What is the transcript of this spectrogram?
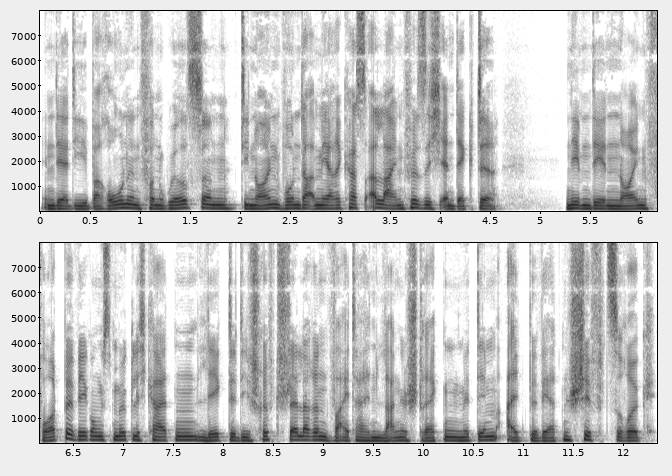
in der die Baronin von Wilson die neuen Wunder Amerikas allein für sich entdeckte. Neben den neuen Fortbewegungsmöglichkeiten legte die Schriftstellerin weiterhin lange Strecken mit dem altbewährten Schiff zurück.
